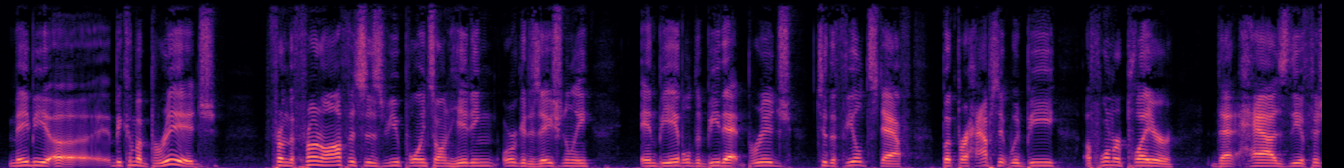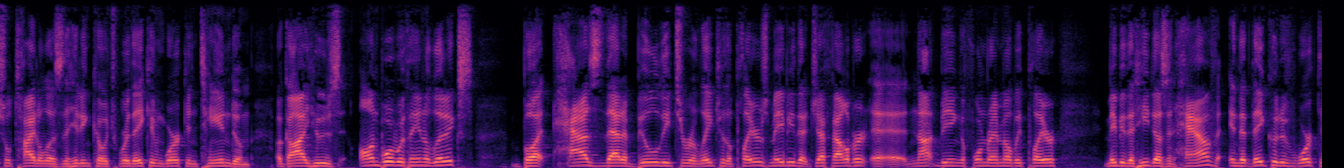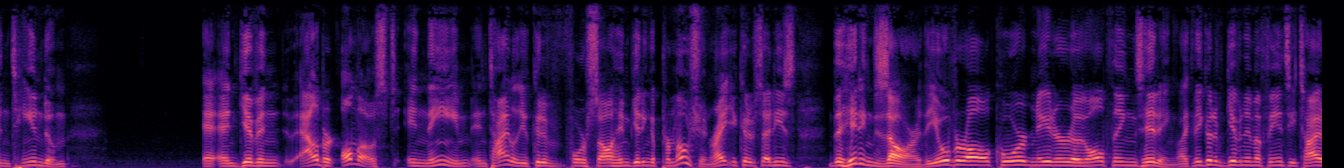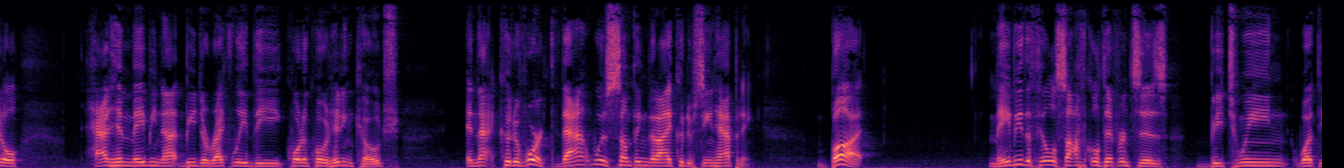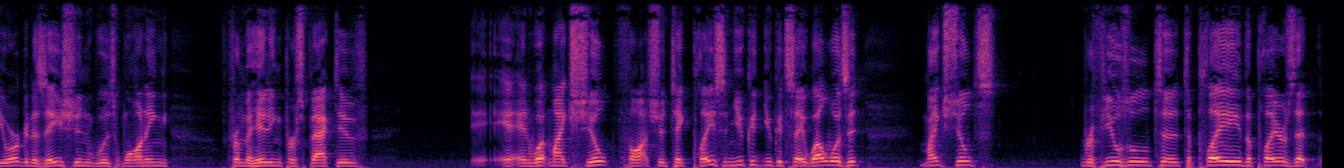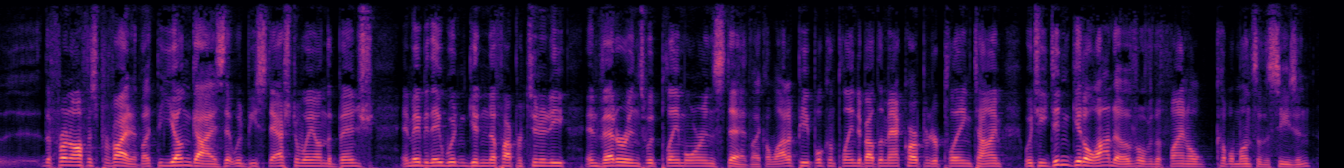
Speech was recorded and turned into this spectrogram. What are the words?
maybe uh, become a bridge from the front office's viewpoints on hitting organizationally and be able to be that bridge to the field staff. But perhaps it would be a former player that has the official title as the hitting coach where they can work in tandem. A guy who's on board with analytics but has that ability to relate to the players, maybe that Jeff Albert, uh, not being a former MLB player, maybe that he doesn't have, and that they could have worked in tandem and, given Albert almost in name, in title, you could have foresaw him getting a promotion, right? You could have said he's the hitting czar, the overall coordinator of all things hitting. Like they could have given him a fancy title, had him maybe not be directly the quote unquote hitting coach, and that could have worked. That was something that I could have seen happening. But maybe the philosophical differences between what the organization was wanting from a hitting perspective and what Mike Shildt thought should take place. And you could you could say, well, was it Mike Shildt's refusal to, to play the players that the front office provided, like the young guys that would be stashed away on the bench and maybe they wouldn't get enough opportunity and veterans would play more instead. Like a lot of people complained about the Matt Carpenter playing time, which he didn't get a lot of over the final couple months of the season.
